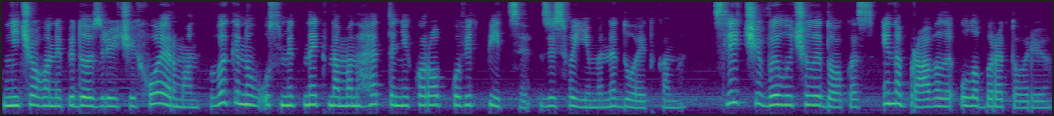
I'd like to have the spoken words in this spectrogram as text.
Нічого не підозрюючий Хоєрман викинув у смітник на Мангеттені коробку від піци зі своїми недоїдками. Слідчі вилучили доказ і направили у лабораторію.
